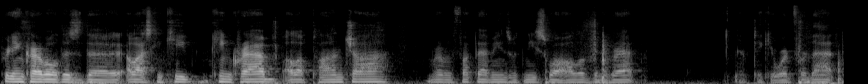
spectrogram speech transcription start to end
pretty incredible. This is the Alaskan king, king crab a la plancha, whatever the fuck that means, with Niçoise olive vinaigrette. I'll take your word for that.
